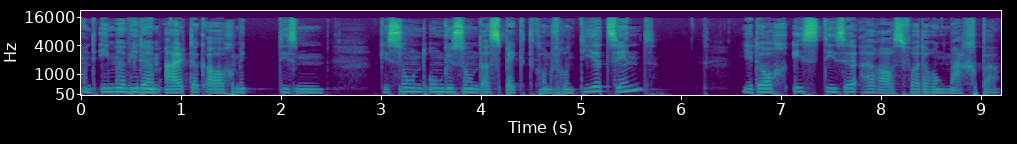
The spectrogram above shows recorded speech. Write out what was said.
und immer wieder im Alltag auch mit diesem gesund-ungesund Aspekt konfrontiert sind. Jedoch ist diese Herausforderung machbar.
